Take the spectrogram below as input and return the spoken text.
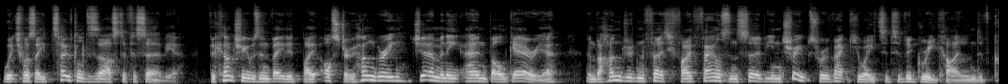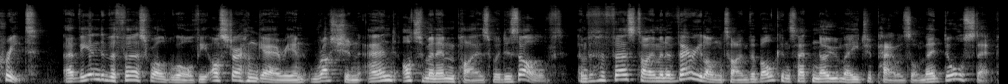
which was a total disaster for Serbia. The country was invaded by Austro Hungary, Germany, and Bulgaria, and 135,000 Serbian troops were evacuated to the Greek island of Crete. At the end of the First World War, the Austro Hungarian, Russian, and Ottoman empires were dissolved, and for the first time in a very long time, the Balkans had no major powers on their doorstep.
